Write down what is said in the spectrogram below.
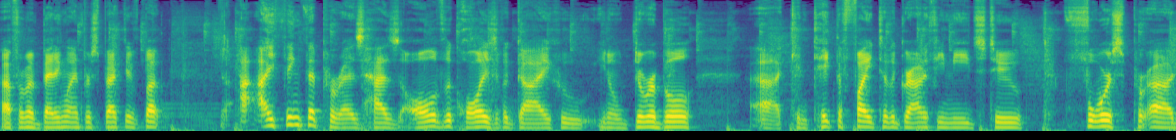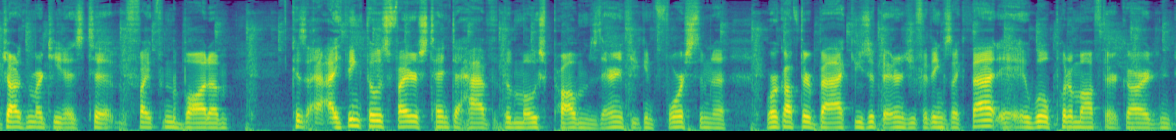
uh, from a betting line perspective. But I think that Perez has all of the qualities of a guy who, you know, durable, uh, can take the fight to the ground if he needs to, force uh, Jonathan Martinez to fight from the bottom. Because I think those fighters tend to have the most problems there. And if you can force them to work off their back, use up their energy for things like that, it, it will put them off their guard. And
